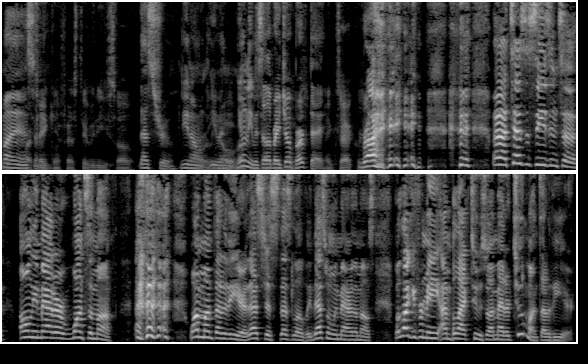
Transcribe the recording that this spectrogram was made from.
My answer. partake in festivities, so That's true. You don't, really even you don't even celebrate your birthday, exactly. right? well, it tends the season to only matter once a month. One month out of the year. That's just that's lovely. That's when we matter the most. But lucky for me, I'm black too, so I matter two months out of the year.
